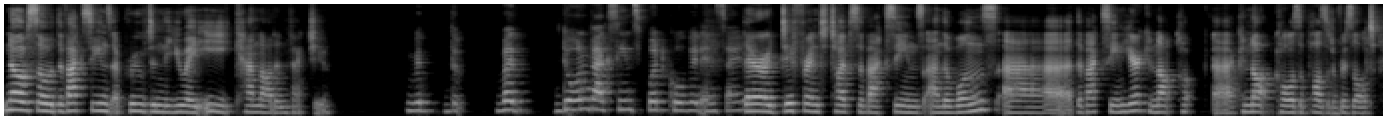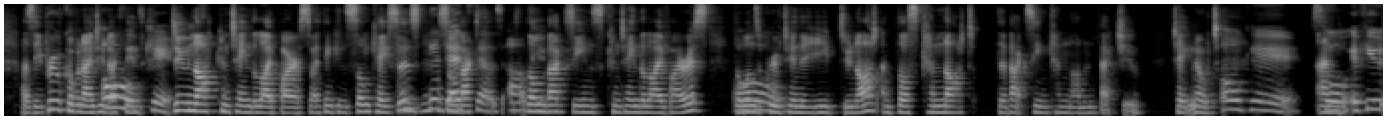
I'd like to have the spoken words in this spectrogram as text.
no, so the vaccines approved in the UAE cannot infect you. with the, but don't vaccines put COVID inside? There are different types of vaccines, and the ones, uh, the vaccine here cannot co- uh, cannot cause a positive result, as the approved COVID nineteen Oh, vaccines okay. do not contain the live virus. So I think in some cases, The some, vac-. Oh, some okay. vaccines contain the live virus. The ones approved Oh. in the EU do not, and thus cannot the vaccine cannot infect you. take note. Okay. So if you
